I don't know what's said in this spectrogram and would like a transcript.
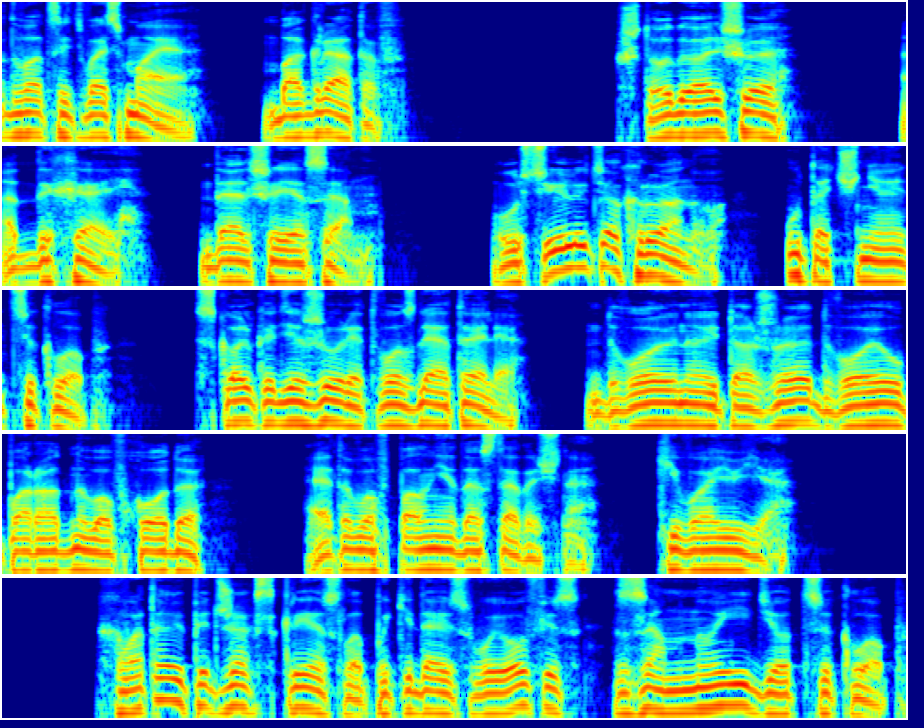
28. Багратов. «Что дальше?» «Отдыхай. Дальше я сам». «Усилить охрану?» — уточняет циклоп. «Сколько дежурят возле отеля?» «Двое на этаже, двое у парадного входа». «Этого вполне достаточно». Киваю я. Хватаю пиджак с кресла, покидаю свой офис, за мной идет циклоп.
